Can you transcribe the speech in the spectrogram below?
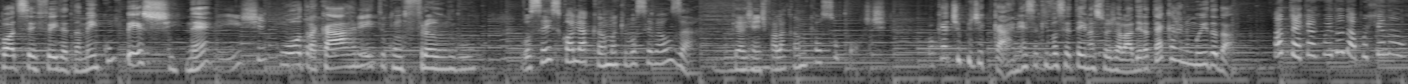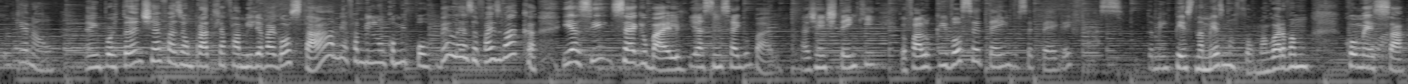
pode ser feita também com peixe, né? Peixe. Com outra carne. Feito com frango. Você escolhe a cama que você vai usar. Porque a gente fala cama que é o suporte. Qualquer tipo de carne. Essa que você tem na sua geladeira, até carne moída dá. Até carne moída dá, por que não? Por que não? O importante é fazer um prato que a família vai gostar. Ah, minha família não come porco. Beleza, faz vaca. E assim segue o baile. E assim segue o baile. A gente tem que. Eu falo o que você tem, você pega e faz também penso da mesma forma. Agora vamos começar.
